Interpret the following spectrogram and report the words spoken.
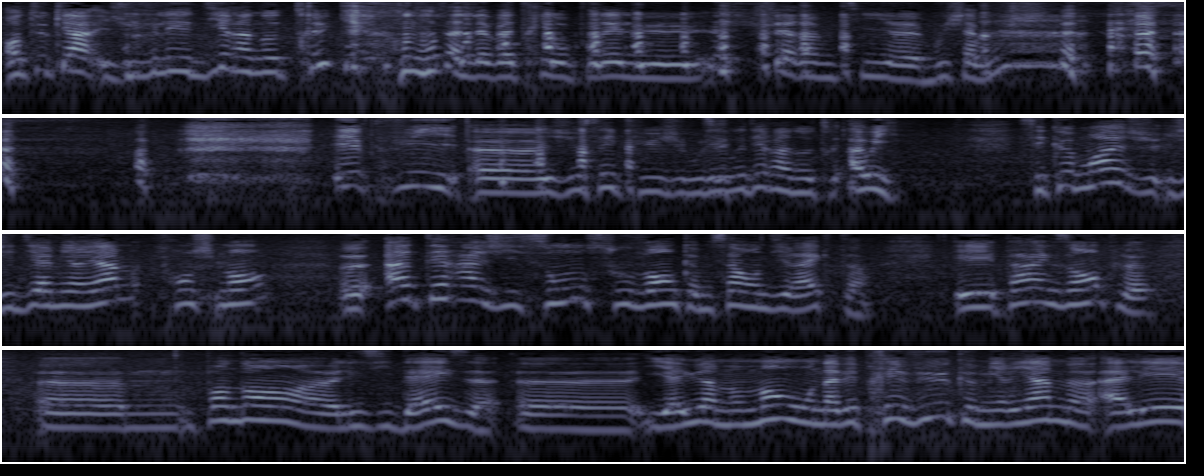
En tout cas, je voulais dire un autre truc. On a de la batterie, on pourrait lui faire un petit euh, bouche à bouche. Et puis, euh, je sais plus, je voulais vous dire un autre. Ah oui, c'est que moi, j'ai dit à Myriam, franchement, euh, interagissons souvent comme ça en direct. Et par exemple, euh, pendant euh, les E-Days, euh, il y a eu un moment où on avait prévu que Myriam allait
